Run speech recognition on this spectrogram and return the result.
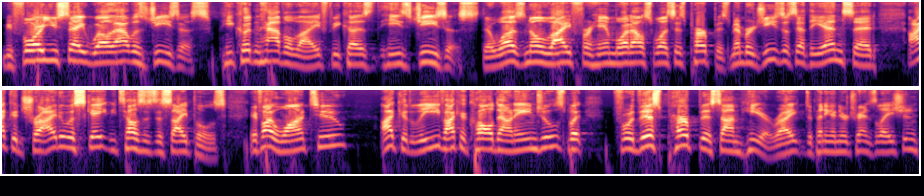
before you say, well, that was Jesus, he couldn't have a life because he's Jesus. There was no life for him. What else was his purpose? Remember, Jesus at the end said, I could try to escape. He tells his disciples, if I want to, I could leave, I could call down angels, but for this purpose, I'm here, right? Depending on your translation,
